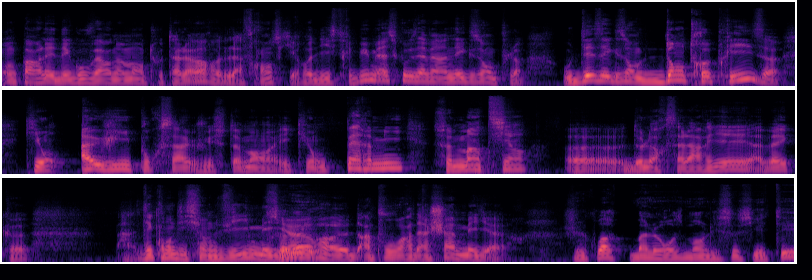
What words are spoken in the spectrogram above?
on parlait des gouvernements tout à l'heure, de la France qui redistribue, mais est-ce que vous avez un exemple ou des exemples d'entreprises qui ont agi pour ça, justement, et qui ont permis ce maintien euh, de leurs salariés avec des conditions de vie meilleures, euh, un pouvoir d'achat meilleur. Je crois que malheureusement, les sociétés,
